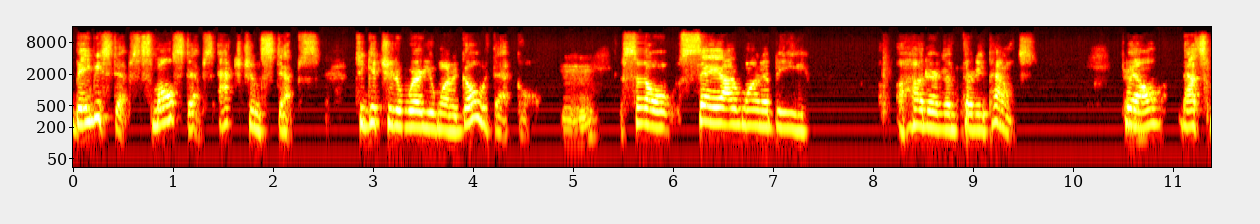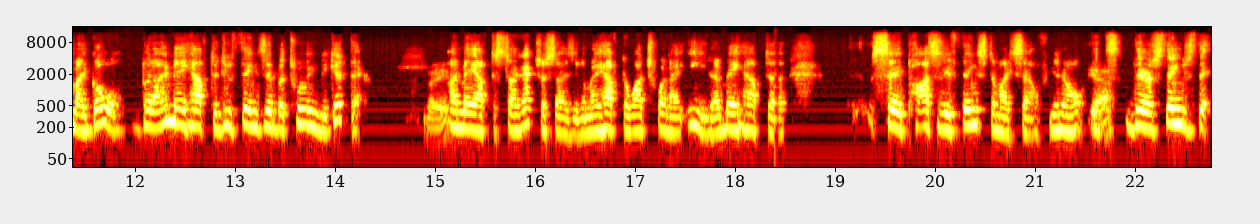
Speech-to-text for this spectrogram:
baby steps, small steps, action steps to get you to where you want to go with that goal. Mhm. So, say I want to be 130 pounds. Okay. Well, that's my goal, but I may have to do things in between to get there. right. I may have to start exercising. I may have to watch what I eat. I may have to say positive things to myself. You know, Yeah. it's there's things that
